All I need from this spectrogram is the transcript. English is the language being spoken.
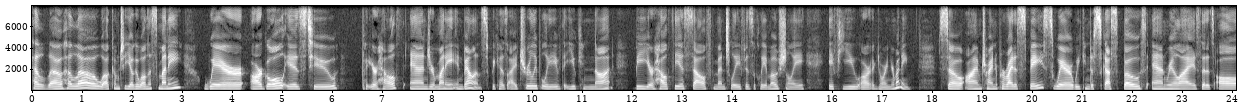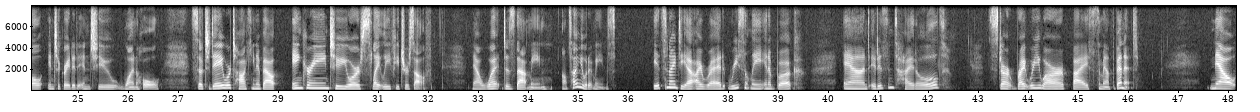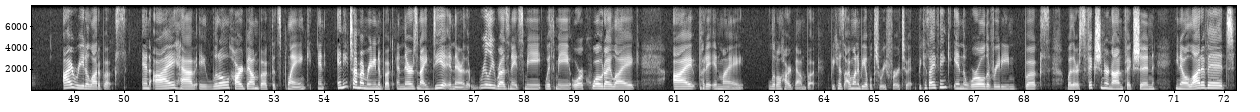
Hello, hello. Welcome to Yoga Wellness Money, where our goal is to put your health and your money in balance because I truly believe that you cannot be your healthiest self mentally, physically, emotionally if you are ignoring your money. So, I'm trying to provide a space where we can discuss both and realize that it's all integrated into one whole. So, today we're talking about anchoring to your slightly future self. Now, what does that mean? I'll tell you what it means. It's an idea I read recently in a book, and it is entitled Start Right Where You Are by Samantha Bennett. Now, I read a lot of books, and I have a little hardbound book that's blank, and anytime I'm reading a book and there's an idea in there that really resonates me with me or a quote I like, I put it in my little hardbound book because I want to be able to refer to it. Because I think in the world of reading books, whether it's fiction or nonfiction, you know, a lot of it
